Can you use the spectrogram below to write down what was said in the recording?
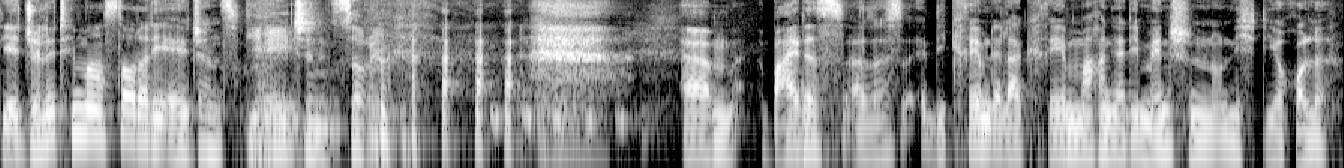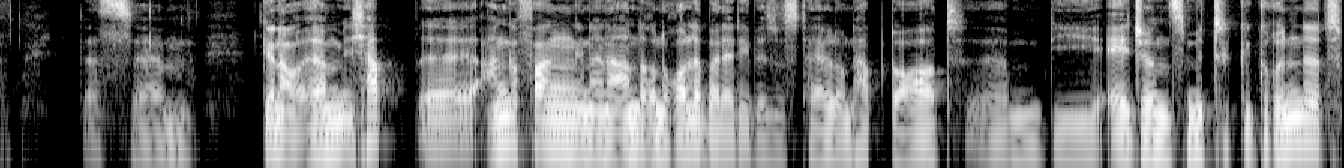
Die Agility Master oder die Agents? Die Agents, sorry. ähm, beides. Also es, die Creme de la Creme machen ja die Menschen und nicht die Rolle. Das ähm, Genau, ähm, ich habe äh, angefangen in einer anderen Rolle bei der DB Systel und habe dort ähm, die Agents mit gegründet.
